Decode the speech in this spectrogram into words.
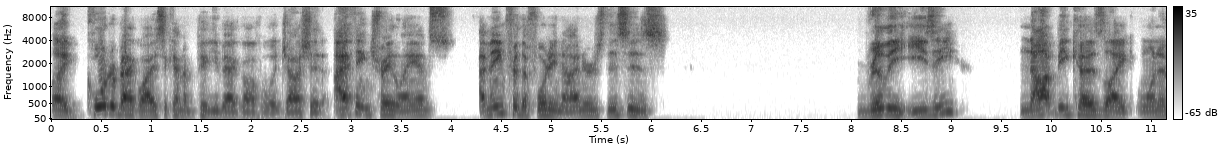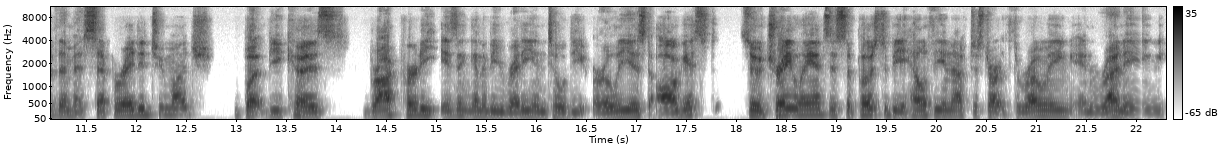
like quarterback wise, to kind of piggyback off of what Josh said, I think Trey Lance. I think for the 49ers, this is really easy, not because like one of them has separated too much, but because Brock Purdy isn't going to be ready until the earliest August. So Trey Lance is supposed to be healthy enough to start throwing and running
